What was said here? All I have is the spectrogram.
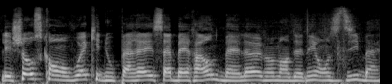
les choses qu'on voit qui nous paraissent aberrantes, ben là, à un moment donné, on se dit, ben,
